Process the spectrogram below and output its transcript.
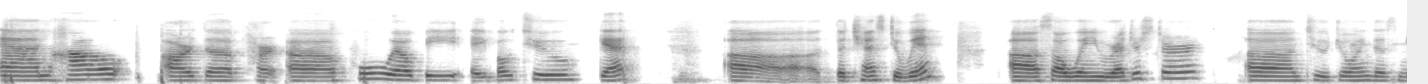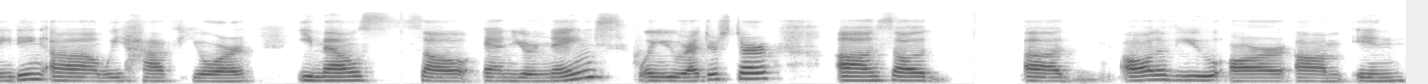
And how are the part, uh, who will be able to get uh, the chance to win. Uh, so when you register uh, to join this meeting, uh, we have your emails so and your names when you register. Uh, so uh, all of you are um, in,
